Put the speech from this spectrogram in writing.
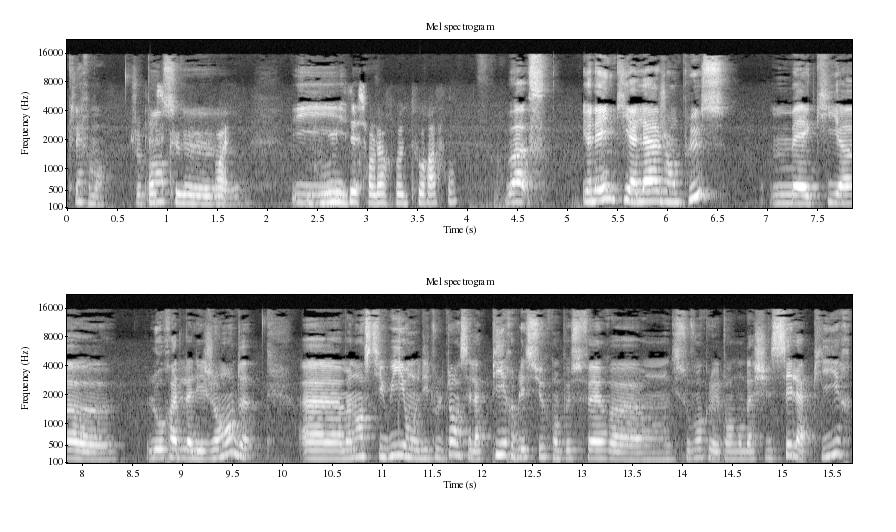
Clairement. Je pense que. Ouais. Ils... sur leur retour à fond. Bah, il y en a une qui a l'âge en plus, mais qui a euh, l'aura de la légende. Euh, maintenant, Stewie, on le dit tout le temps, c'est la pire blessure qu'on peut se faire. Euh, on dit souvent que le tendon d'Achille, c'est la pire.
